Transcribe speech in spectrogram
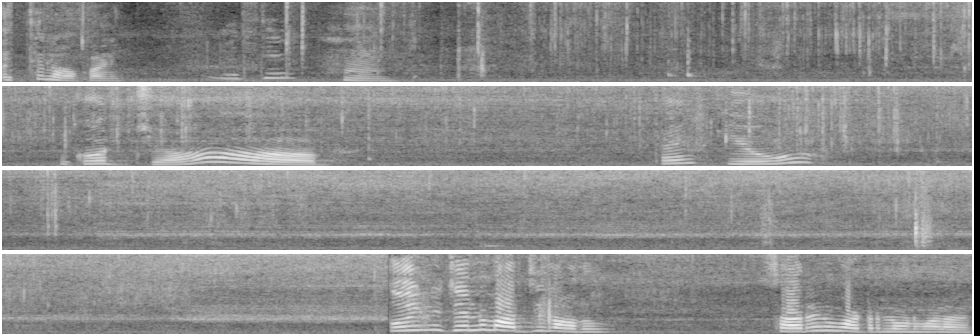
ਇੱਥੇ ਲਾਓ ਪਾਣੀ। Okay. Hmm good job thank you ਕੋਈ ਨਹੀਂ ਜਿਹਨੂੰ ਮਰਜ਼ੀ ਲਾ ਦਿਓ ਸਾਰਿਆਂ ਨੂੰ ਵਾਟਰ ਲਾਉਣ ਵਾਲਾ ਹੈ।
